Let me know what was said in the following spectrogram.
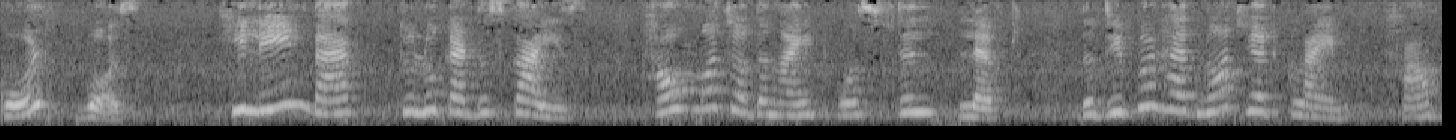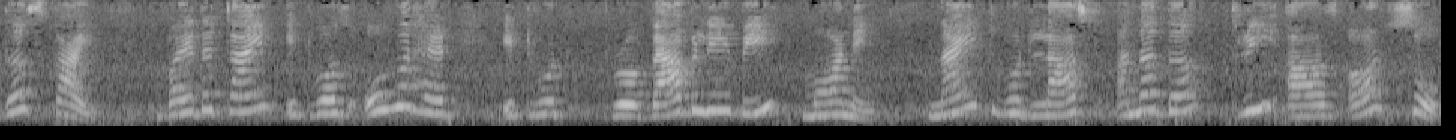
cold was. He leaned back to look at the skies. How much of the night was still left? The dipper had not yet climbed half the sky. By the time it was overhead, it would probably be morning night would last another 3 hours or so.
